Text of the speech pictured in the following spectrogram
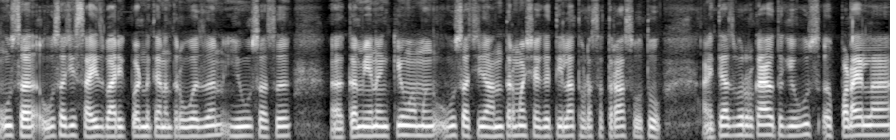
ऊसा ऊसाची साईज बारीक पडणं त्यानंतर वजन ही ऊसाचं कमी येणं किंवा मग ऊसाची आंतरमशागतीला थोडासा त्रास होतो. आणि त्याचबरोबर काय होतं की ऊस पडायला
